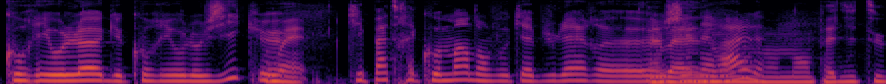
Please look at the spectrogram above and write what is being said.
choréologue, choréologique qui est pas très commun dans le vocabulaire ah bah général? Non, non, pas du tout.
